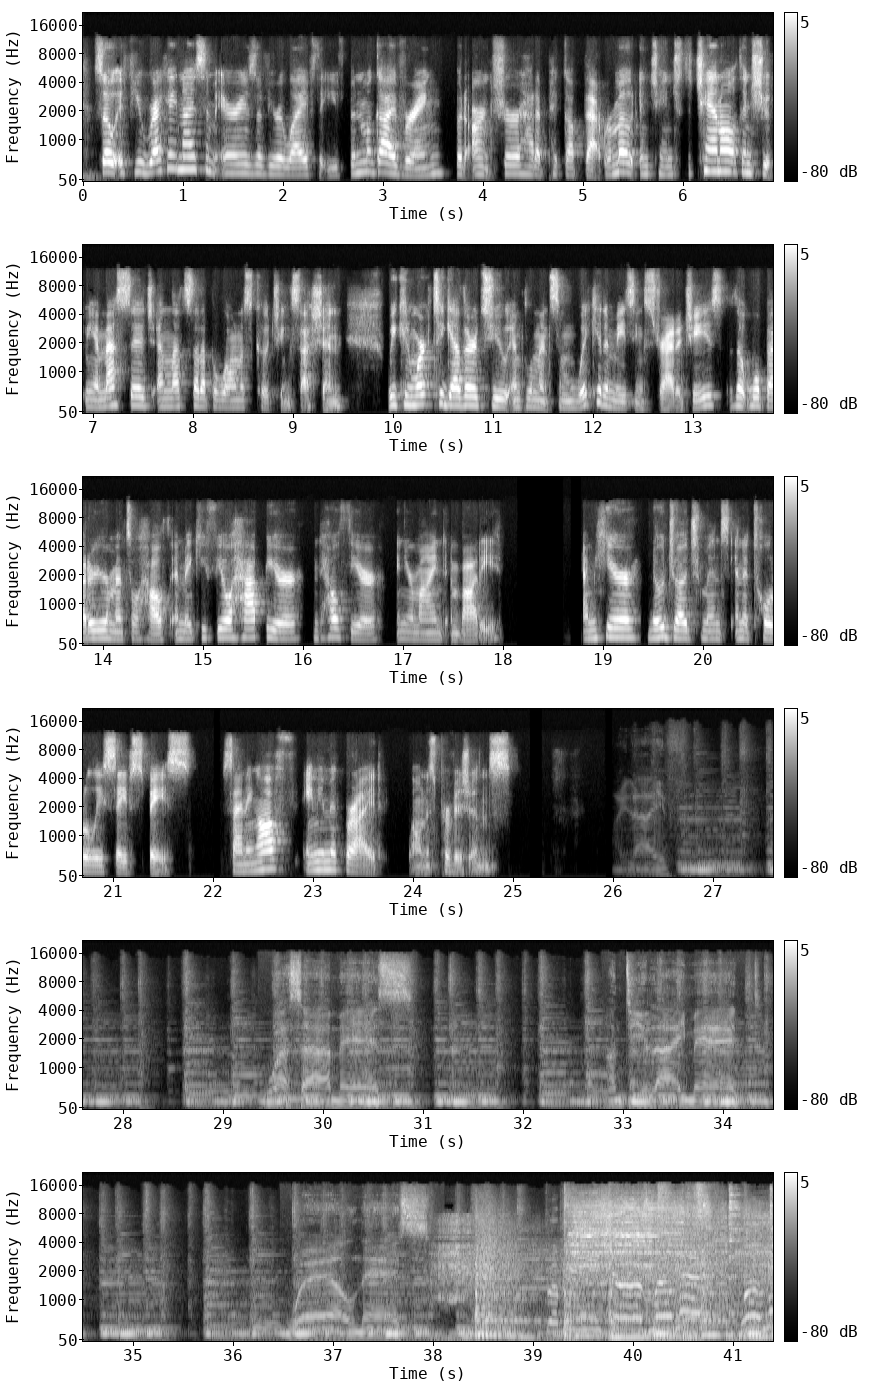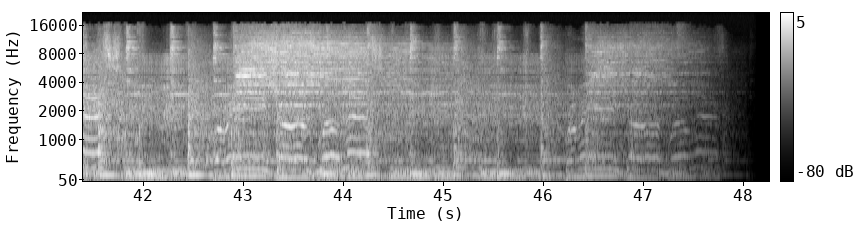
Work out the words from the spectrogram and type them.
So if you recognize some areas of your life that you've been MacGyvering, but aren't sure how to pick up that remote and change the channel, then shoot me a message and let's set up a wellness coaching session. We can work together to implement some wicked amazing strategies that will better your mental health and make you feel happier and healthier in your mind and body. I'm here, no judgments, in a totally safe space. Signing off, Amy McBride, Wellness Provisions. Was a mess until I met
